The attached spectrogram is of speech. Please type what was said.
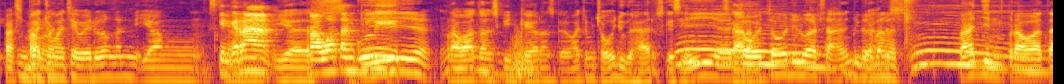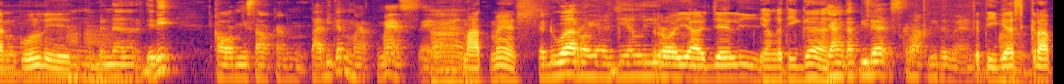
Pas nggak cuma cewek doang kan yang skincarean, iya perawatan kulit. Iya. perawatan skincarean segala macam cowok juga harus guys ya. Iya, sekarang cowok-cowok di luar sana juga banget. rajin perawatan kulit. Bener. Jadi kalau misalkan tadi kan Mad Mess ya. Ah. Matmes. Kedua Royal Jelly. Royal Jelly. Yang ketiga. Yang ketiga scrub gitu kan. Ketiga scrub.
